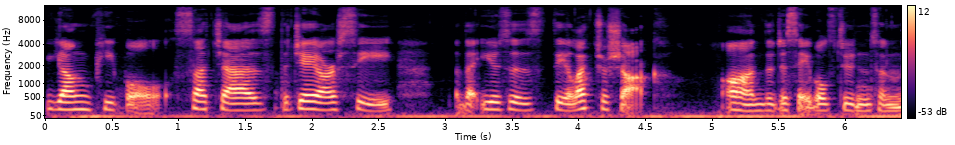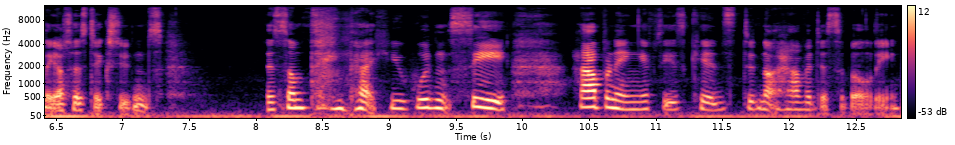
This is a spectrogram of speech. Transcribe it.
young people, such as the JRC that uses the electroshock on the disabled students and the autistic students, is something that you wouldn't see happening if these kids did not have a disability.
